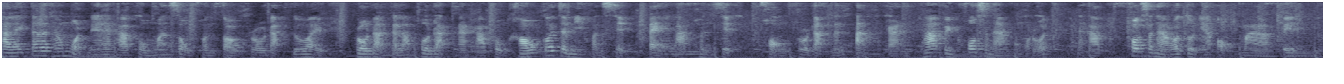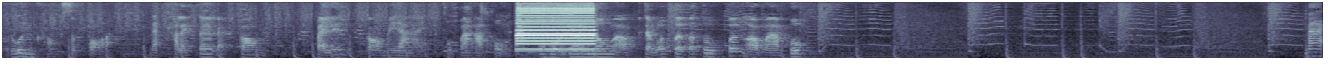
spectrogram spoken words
คาแรคเตอร์ทั้งหมดเนี่ยนะครับผมมันส่งผลต่อ Product ด้วย Product แต่ละ Product นะครับผมเขาก็จะมีคอนเซ็ปต์แต่ละคอนเซ็ปต์ของ Product นั้นต่างกัน ถ้าเป็นโฆษณาของรถนะครับโฆษณารถตัวเนี้ยออกมาเป็นรุ่นของสปอร์ตนะคาแรคเตอร์แบบกล้องไปเล่นก็ไม่ได้ถูกป่ะครับผมโอ้โหเดินลงออกจากรถเปิดประตูปึ้งออกมาปุ๊บ น้า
